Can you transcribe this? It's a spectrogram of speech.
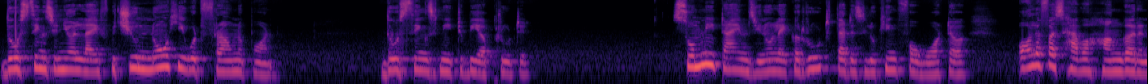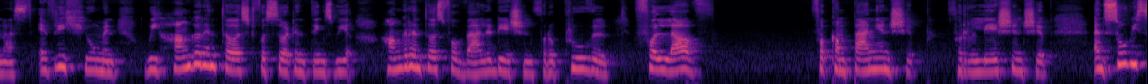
Those things in your life which you know He would frown upon those things need to be uprooted. So many times, you know, like a root that is looking for water, all of us have a hunger in us. Every human, we hunger and thirst for certain things. We hunger and thirst for validation, for approval, for love, for companionship, for relationship. And so we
